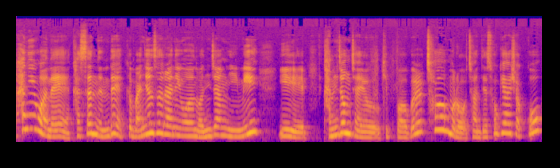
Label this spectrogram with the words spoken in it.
한의원에 갔었는데 그 만년설 한의원 원장님이 이 감정 자유 기법을 처음으로 저한테 소개하셨고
